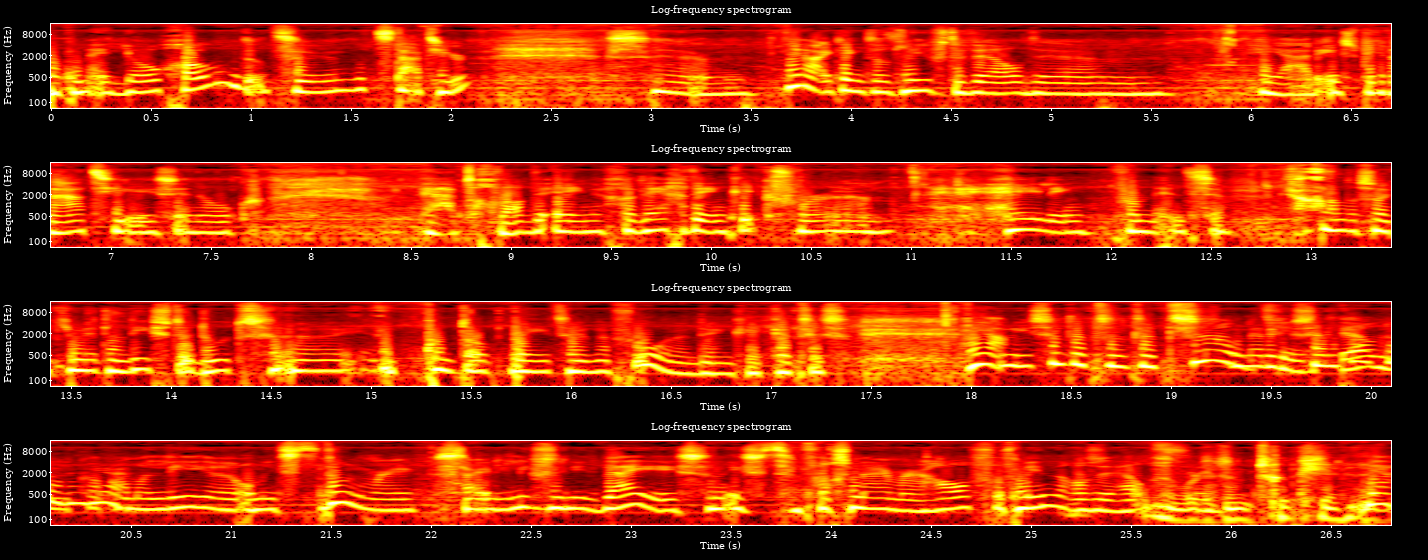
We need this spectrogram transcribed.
Ook mijn logo. Dat, eh, dat staat hier. Dus, ehm, ja, ik denk dat liefde wel de, ehm, ja, de inspiratie is. En ook ja, toch wel de enige weg, denk ik, voor ehm, heling voor mensen. ja, alles wat je met liefde doet, eh, komt ook beter naar voren, denk ik. Het is, Ja. tenminste, dat, dat, dat Nou, merk ik zelf wel. ook Nu kan ja. allemaal leren om iets te doen. Maar als daar die liefde niet bij is, dan is het volgens mij maar half of minder dan de helft. Dan wordt het een trucje en, Ja.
